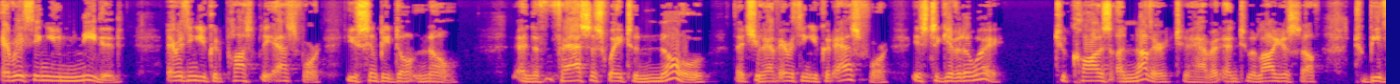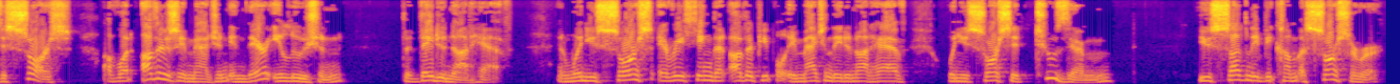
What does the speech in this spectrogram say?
everything you needed, everything you could possibly ask for. You simply don't know. And the fastest way to know that you have everything you could ask for is to give it away, to cause another to have it and to allow yourself to be the source of what others imagine in their illusion that they do not have. And when you source everything that other people imagine they do not have, when you source it to them, you suddenly become a sorcerer.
